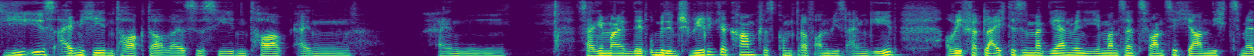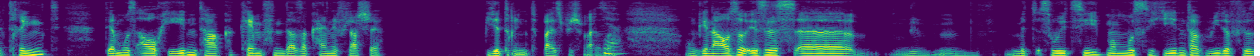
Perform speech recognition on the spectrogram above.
Die ist eigentlich jeden Tag da, weil es ist jeden Tag ein, ein sage ich mal, nicht unbedingt schwieriger Kampf. Es kommt darauf an, wie es einem geht. Aber ich vergleiche das immer gern, wenn jemand seit 20 Jahren nichts mehr trinkt, der muss auch jeden Tag kämpfen, dass er keine Flasche Bier trinkt, beispielsweise. Ja. Und genauso ist es äh, mit Suizid. Man muss sich jeden Tag wieder für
